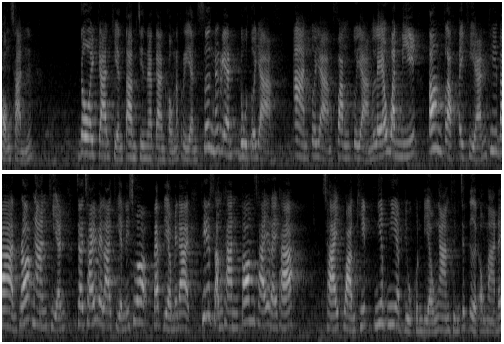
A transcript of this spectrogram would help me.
ของฉัน โดยการเขียนตามจินตนาการของนักเรียน ซึ่งนักเรียนดูตัวอย่างอ่านตัวอย่างฟังตัวอย่างแล้ววันนี้ต้องกลับไปเขียนที่บ้าน เพราะงานเขียนจะใช้เวลาเขียนในช่วงแป๊บเดียวไม่ได้ ที่สำคัญต้องใช้อะไรคะ ใช้ความคิดเงียบๆอยู่คนเดียวงานถึงจะเกิดออกมาได้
